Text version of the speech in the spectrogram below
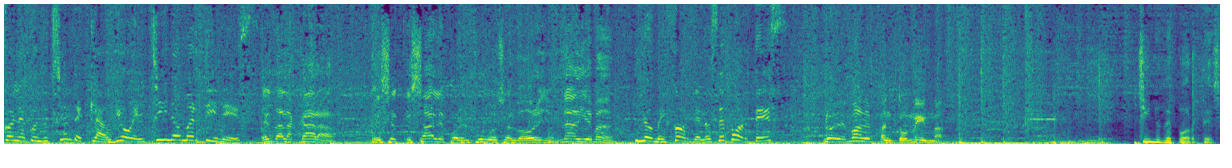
Con la conducción de Claudio El Chino Martínez. Él da la cara, es el que sale por el fútbol salvadoreño, nadie más. Lo mejor de los deportes Lo demás de pantomima. Chino Deportes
